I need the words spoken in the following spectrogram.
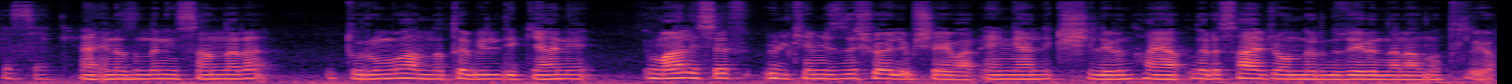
Teşekkür yani en azından insanlara durumu anlatabildik. Yani maalesef ülkemizde şöyle bir şey var. Engelli kişilerin hayatları sadece onların üzerinden anlatılıyor.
